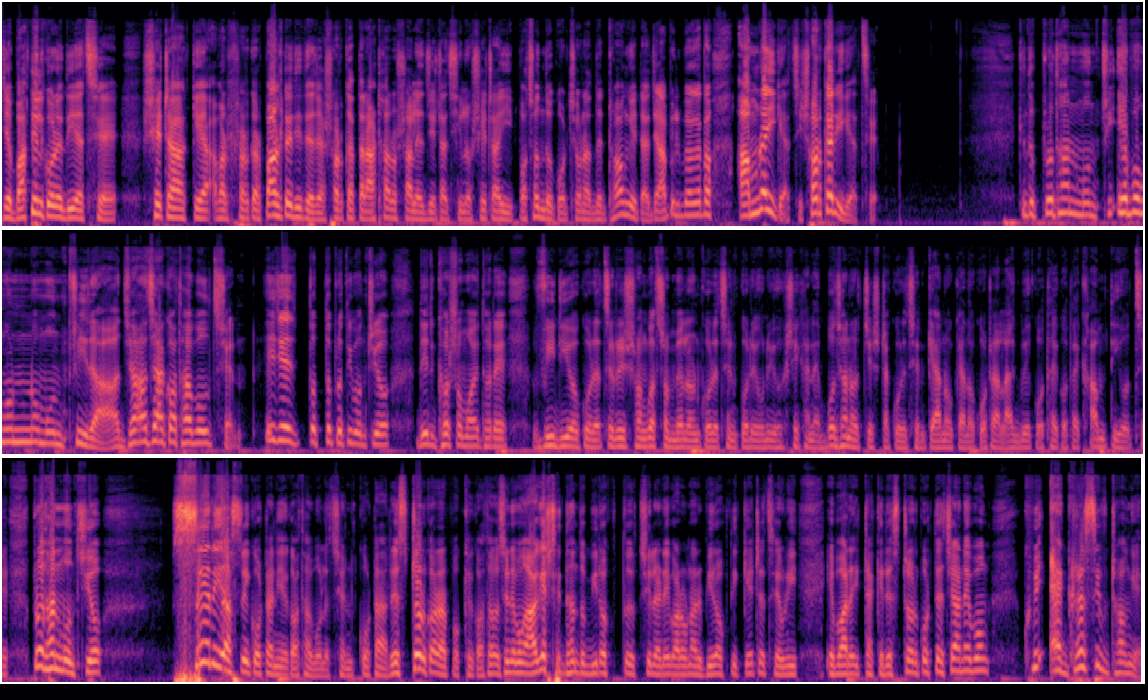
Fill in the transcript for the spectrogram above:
যে বাতিল করে দিয়েছে, সেটাকে আবার সরকার পাল্টে দিতে যায়। সরকার তার আঠারো সালে যেটা ছিল সেটাই পছন্দ করছে ওনাদের ঢং, এটা যে আপিল বিভাগে তো আমরাই গেছি, সরকারই গেছে। কিন্তু প্রধানমন্ত্রী এবং অন্য মন্ত্রীরা যা যা কথা বলছেন, এই যে তথ্য প্রতিমন্ত্রীও দীর্ঘ সময় ধরে ভিডিও করেছেন সংবাদ সম্মেলন করেছেন করে উনি সেখানে বোঝানোর চেষ্টা করেছেন কেন কেন কোটা লাগবে, কোথায় কোথায় খামতি হচ্ছে। প্রধানমন্ত্রীও সিরিয়াসলি কোটা নিয়ে কথা বলেছেন, কোটা রেস্টোর করার পক্ষে কথা বলেছেন এবং আগের সিদ্ধান্ত বিরক্ত ছিলেন, এবার ওনার বিরক্তি কেটেছে উনি, এবার এটাকে রেস্টোর করতে চান এবং খুবই অ্যাগ্রেসিভ ঢঙে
